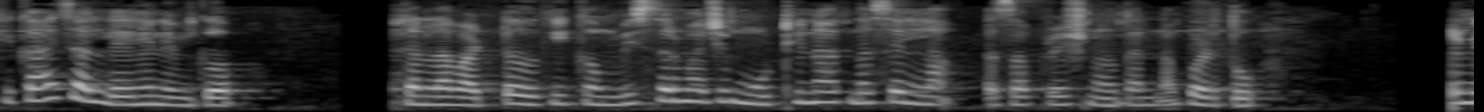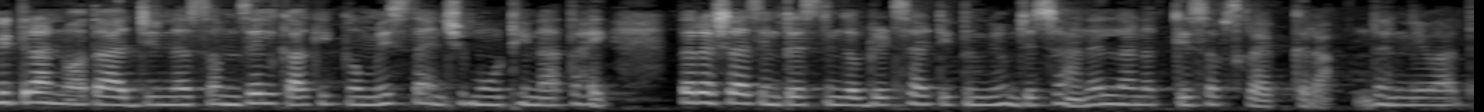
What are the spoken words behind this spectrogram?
की काय चाललंय हे नेमकं? त्यांना वाटतं की कमीच तर माझी मोठी नात नसेल ना असा प्रश्न त्यांना पडतो. तर मित्रांनो आता आजींना समजेल का की कमीच त्यांची मोठी नात आहे? तर अशाच इंटरेस्टिंग अपडेटसाठी तुम्ही आमच्या चॅनलला नक्की सबस्क्राईब करा. धन्यवाद.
